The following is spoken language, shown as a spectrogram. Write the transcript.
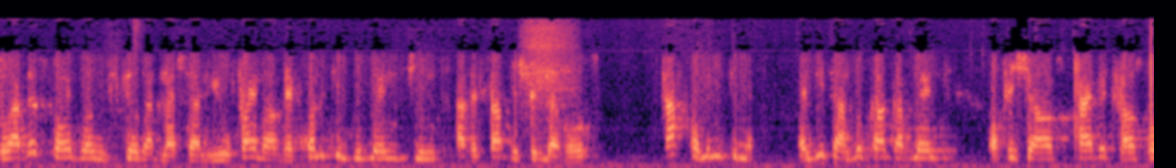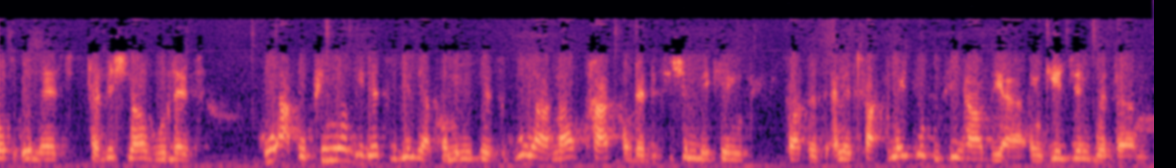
So at this point, when we scaled up nationally, you will find out the quality improvement teams at the sub-district levels have community members, and these are local government officials, private transport owners, traditional rulers, who are opinion leaders within their communities, who are now part of the decision-making process. And it's fascinating to see how they are engaging with um,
